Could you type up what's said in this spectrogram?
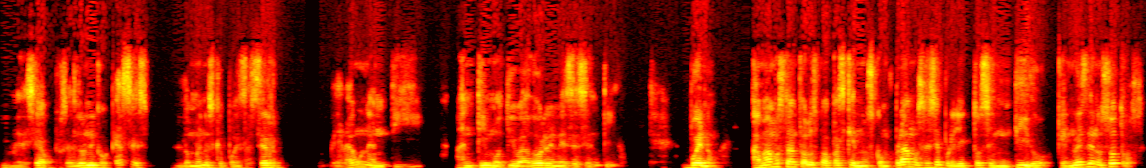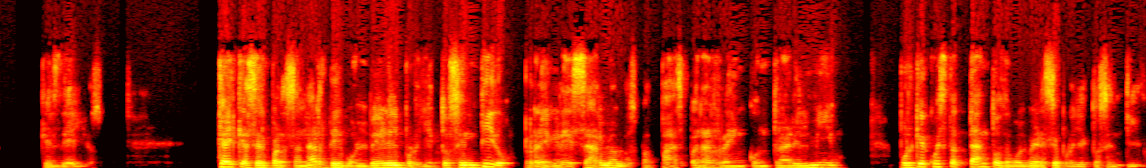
y me decía, pues es lo único que haces, lo menos que puedes hacer. Era un anti, antimotivador en ese sentido. Bueno, amamos tanto a los papás que nos compramos ese proyecto sentido que no es de nosotros, que es de ellos. ¿Qué hay que hacer para sanar? Devolver el proyecto sentido, regresarlo a los papás para reencontrar el mío. ¿Por qué cuesta tanto devolver ese proyecto sentido?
